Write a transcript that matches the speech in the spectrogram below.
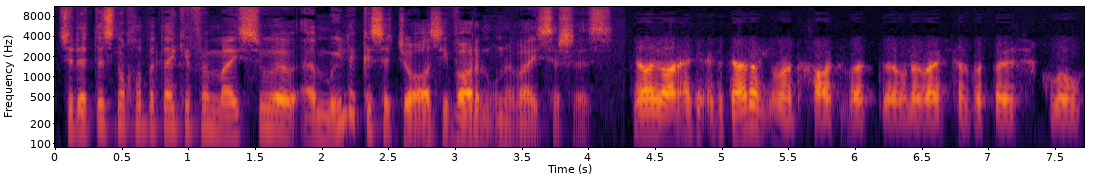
So dit is nogal baie keer vir my so 'n moeilike situasie waarin onderwysers is. Ja ja, ek ek het nou iemand gehad wat uh, onderwyser wat by skool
